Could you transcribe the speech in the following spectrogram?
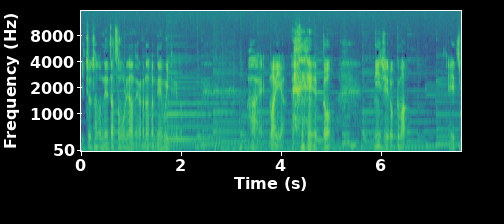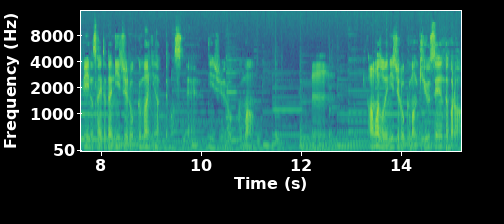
一応ちゃんと寝たつもりなんだけど、なんか眠いんだけど。はい。まあいいや。えっと、26万。HP のサイトでは26万になってますね。26万。うん。Amazon で26万9000円だから、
